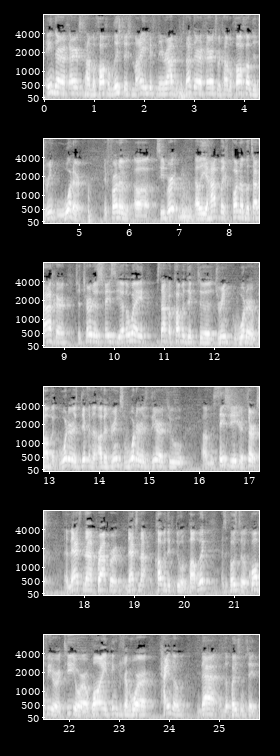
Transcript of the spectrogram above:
Ain't derech eretz tamachacham lishtos mayim ifnei rabbim. It's not derech eretz for tamachacham to drink water in front of uh, tzibur. El yehapich panav should turn his face the other way. It's not a kavadik to drink water in public. Water is different than other drinks. Water is there to um, satiate your thirst. And that's not proper, that's not covered to do in public, as opposed to a coffee or a tea or a wine, things which are more tainug, that the place would say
